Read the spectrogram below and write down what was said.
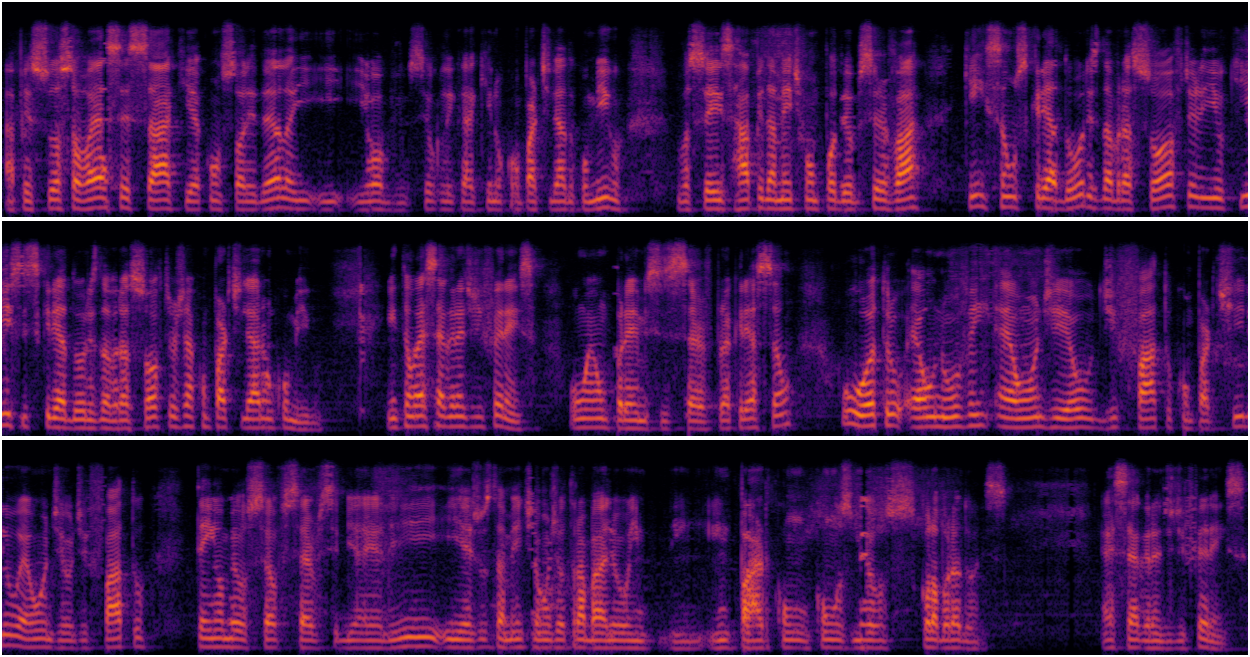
a pessoa só vai acessar aqui a console dela e, e, óbvio, se eu clicar aqui no compartilhado comigo, vocês rapidamente vão poder observar quem são os criadores da Brasoftware e o que esses criadores da Brasoftware já compartilharam comigo. Então essa é a grande diferença. Um é um premises serve para criação, o outro é o nuvem, é onde eu de fato compartilho, é onde eu de fato tenho o meu self-service BI ali e é justamente onde eu trabalho em, em, em par com, com os meus colaboradores. Essa é a grande diferença.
